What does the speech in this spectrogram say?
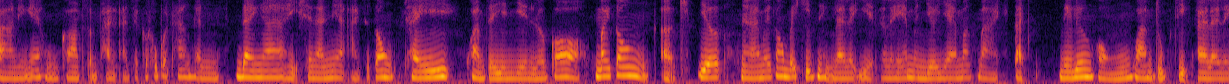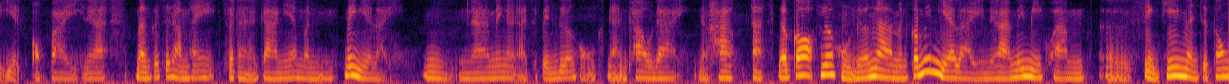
บางในแง่ของความสัมพันธ์อาจจะกระทบกระทั่งกันได้ง่าย ฉะนั้นเนี่ยอาจจะต้องใช้ความใจเย็นๆ แล้วก็ไม่ต้องอคิดเยอะนะไม่ต้องไปคิดถึงรายละเอียดอะไรให้มันเยอะแยะมากมาย ตัด ในเรื่องของความจุกจิกรายละเอียดออกไปนะมันก็จะทำให้สถานการณ์เนี่ยมันไม่มีอะไร นะไม่งั้นอาจจะเป็นเรื่องของงานเข้าได้นะคะอะแล้วก็เรื่องของเนื้องานมันก็ไม่มีอะไรนะคะไม่มีความสิ่งที่มันจะต้อง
